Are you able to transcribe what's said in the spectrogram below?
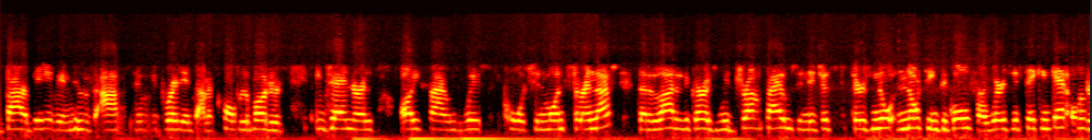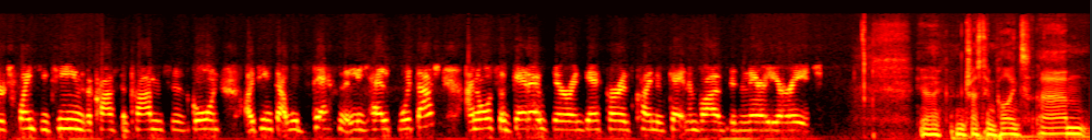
Bar Bavian, who's absolutely brilliant, and a couple of others. In general, I found with coaching Munster and that, that a lot of the girls would drop out and they just, there's no nothing to go for. Whereas if they can get under 20 teams across the provinces going, I think that would definitely help with that. And also get out there and get girls kind of getting involved at an earlier age. Yeah, interesting point. Um,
